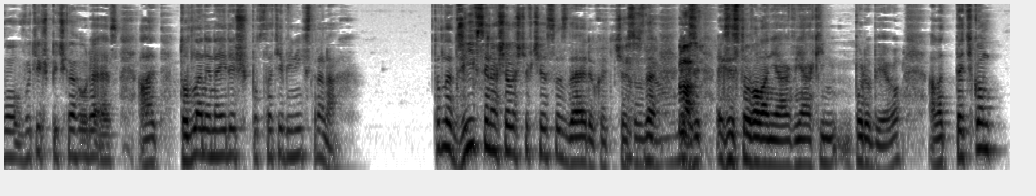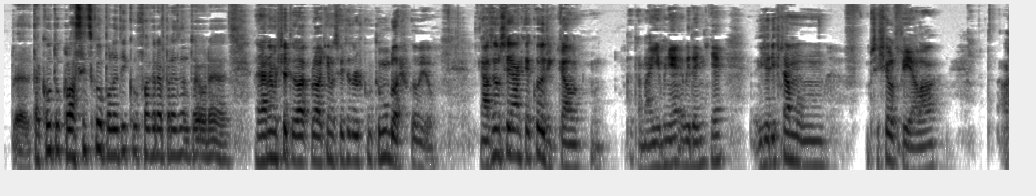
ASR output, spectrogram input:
o, o těch špičkách ODS, ale tohle nenajdeš v podstatě v jiných stranách. Tohle dřív si našel ještě v ČSSD, dokud ČSSD exi, existovala nějak v nějakým podobě, jo? ale teď eh, takovou tu klasickou politiku fakt reprezentuje ODS. Já jenom ještě vrátím se ještě trošku k tomu Blaškovi. Jo. Já jsem si nějak jako říkal, teda naivně, evidentně, že když tam mm, přišel Fiala, a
